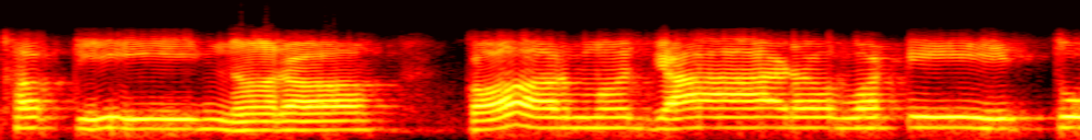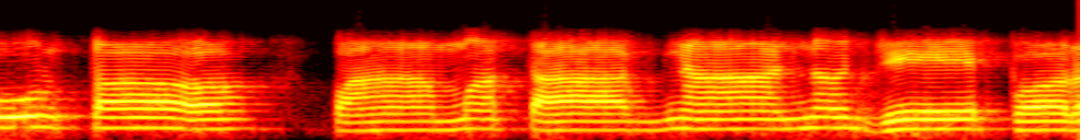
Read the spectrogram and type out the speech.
થકી નર કર્મ જાળવટી તૂર્ત પામતા જ્ઞાન જે પર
